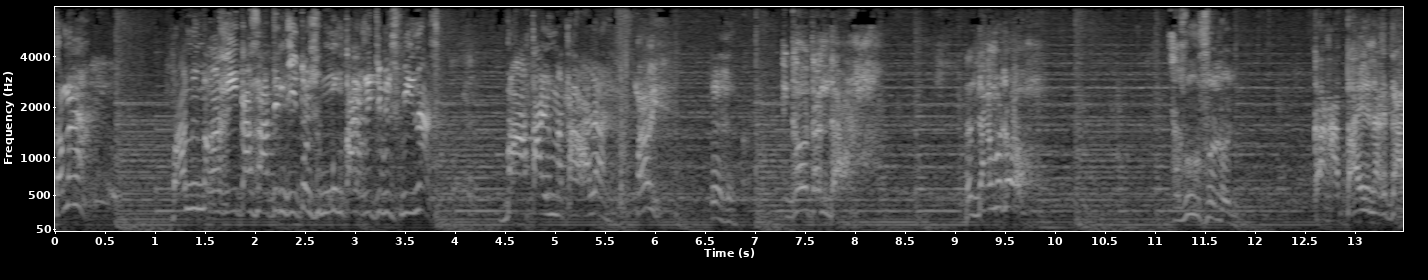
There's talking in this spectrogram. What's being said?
Tama na! Baka may makakita sa atin dito, sumbong tayo kay Chief Espinas. Baka tayo matakalan. Ay! Ikaw tanda. Tandaan mo to. Sa susunod, kakatayo na kita.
